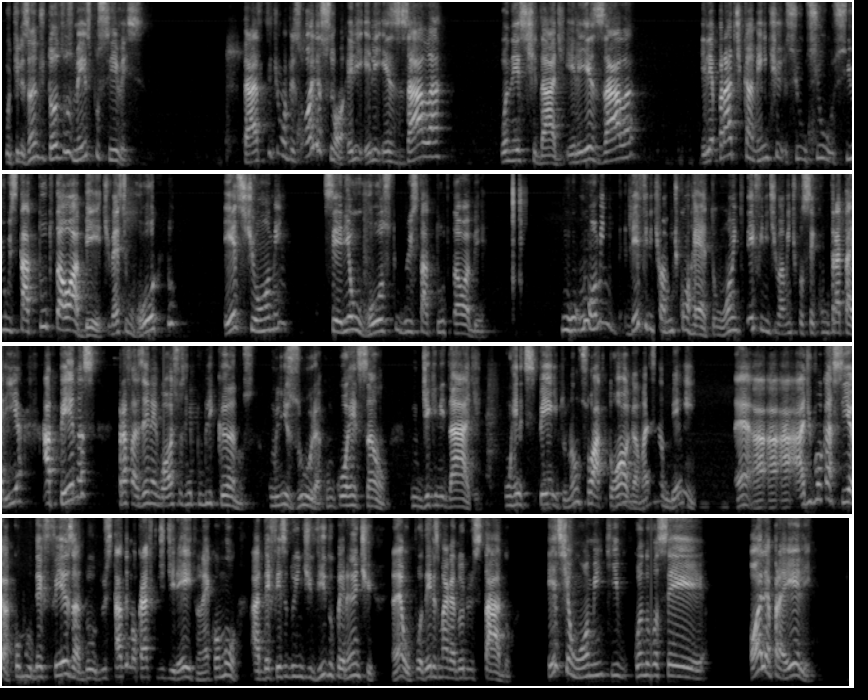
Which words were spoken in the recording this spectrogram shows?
utilizando de todos os meios possíveis. Trata-se de uma pessoa. Olha só, ele, ele exala honestidade, ele exala. Ele é praticamente. Se o, se, o, se o estatuto da OAB tivesse um rosto, este homem seria o rosto do estatuto da OAB. Um, um homem definitivamente correto, um homem que definitivamente você contrataria apenas para fazer negócios republicanos, com lisura, com correção, com dignidade, com respeito, não só à toga, mas também né, a, advocacia como defesa do, do, Estado Democrático de Direito, né, como a defesa do indivíduo perante né, o poder esmagador do Estado. Este é um homem que, quando você olha para ele,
